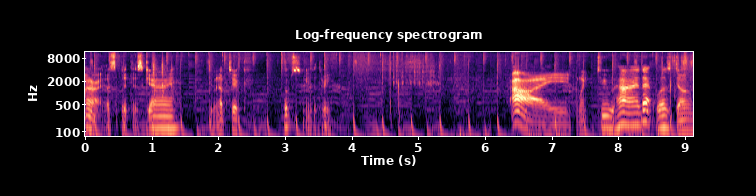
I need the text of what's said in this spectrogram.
Alright, let's split this guy. Do an uptick. Oops, needs a three. I went too high, that was dumb.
